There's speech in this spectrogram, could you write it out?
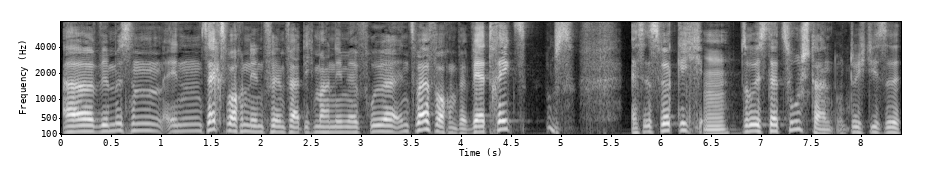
Äh, wir müssen in sechs Wochen den Film fertig machen, den wir früher in zwölf Wochen. Wer trägt's? Ups. Es ist wirklich, so ist der Zustand. Und durch diese,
